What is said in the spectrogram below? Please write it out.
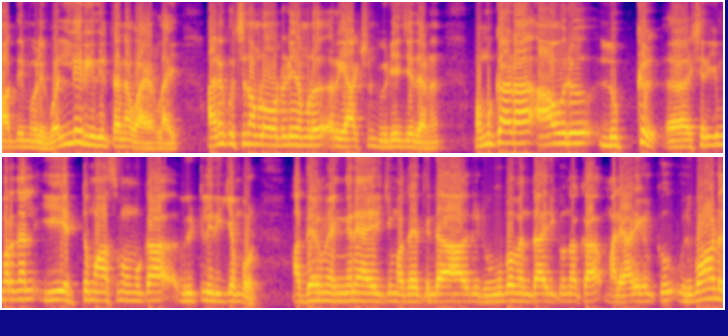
മാധ്യമങ്ങളിൽ വലിയ രീതിയിൽ തന്നെ വൈറലായി അതിനെക്കുറിച്ച് നമ്മൾ ഓൾറെഡി നമ്മൾ റിയാക്ഷൻ വീഡിയോ ചെയ്തതാണ്. മമ്മൂക്കാടെ ആ ഒരു ലുക്ക് ശരിക്കും പറഞ്ഞാൽ ഈ എട്ട് മാസം മമ്മൂക്ക വീട്ടിലിരിക്കുമ്പോൾ അദ്ദേഹം എങ്ങനെയായിരിക്കും അദ്ദേഹത്തിന്റെ ആ ഒരു രൂപം എന്തായിരിക്കും എന്നൊക്കെ മലയാളികൾക്ക് ഒരുപാട്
